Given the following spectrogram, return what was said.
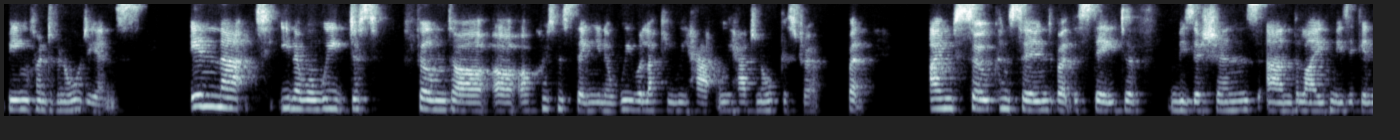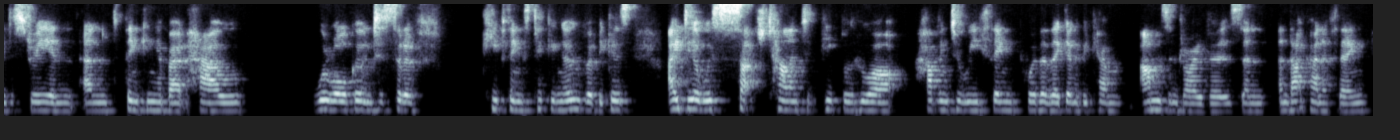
being in front of an audience in that, you know, when we just filmed our, our, our Christmas thing, you know, we were lucky we had we had an orchestra. But I'm so concerned about the state of musicians and the live music industry and and thinking about how we're all going to sort of keep things ticking over because I deal with such talented people who are having to rethink whether they're going to become Amazon drivers and and that kind of thing.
